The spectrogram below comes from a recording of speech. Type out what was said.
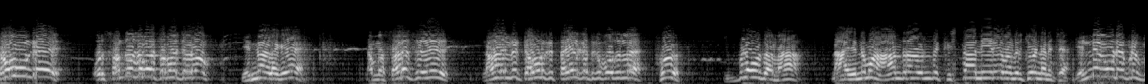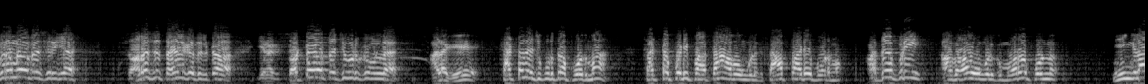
கவுண்டரு ஒரு சந்தோஷமான சமாச்சாரம். என்ன அழகு? நம்ம சரசு நாளைல டவுனுக்கு தையல் கத்துக்க போதில்ல இவ்வளவுதானா? நான் என்னமோ ஆந்திரால இருந்து கிருஷ்ணா நீரே வந்துருச்சோன்னு நினைச்சேன். என்ன கூட இப்படி விரும்பலாம் பேசுறீங்க? சரசு தையல் கத்துக்கிட்டா எனக்கு சட்டையை தச்சு கொடுக்கும்ல அழகு சட்டை தச்சு கொடுத்தா போதுமா? சட்டப்படி பார்த்தா அவ உங்களுக்கு சாப்பாடே போடணும். அது எப்படி? அவ உங்களுக்கு முறை பொண்ணு. நீங்களா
